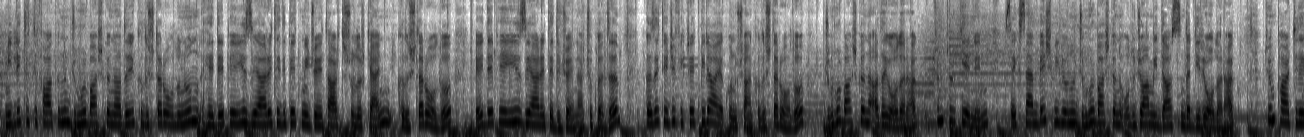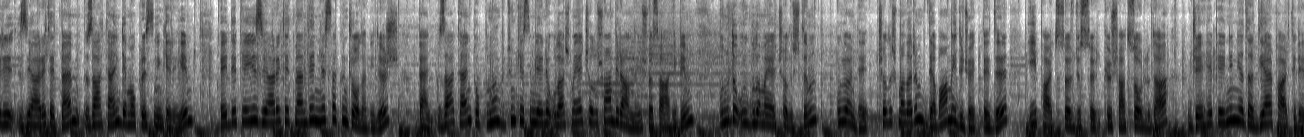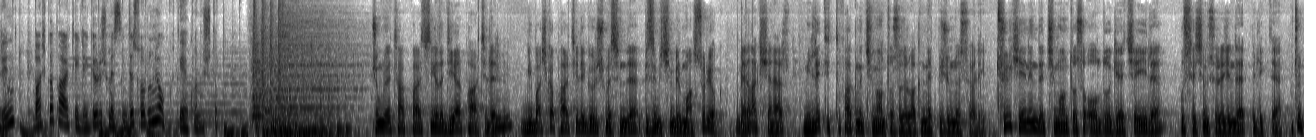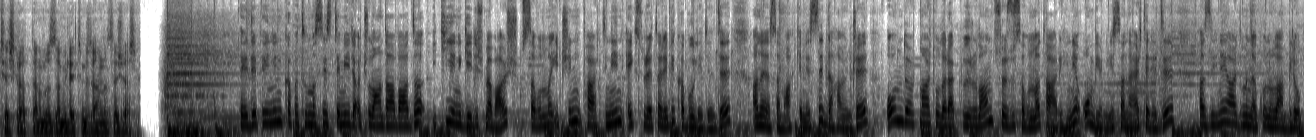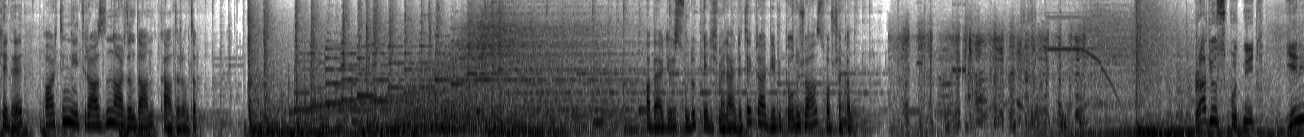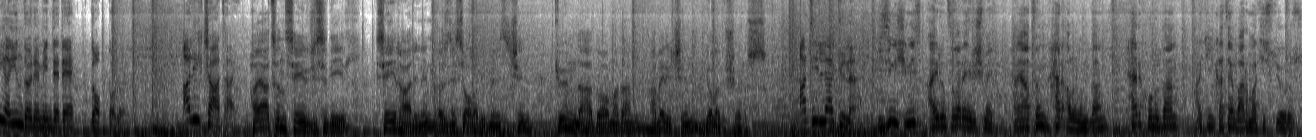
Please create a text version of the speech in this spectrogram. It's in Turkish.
Millet İttifakı'nın Cumhurbaşkanı adayı Kılıçdaroğlu'nun HDP'yi ziyaret edip etmeyeceği tartışılırken Kılıçdaroğlu HDP'yi ziyaret edeceğini açıkladı. Gazeteci Fikret Bila'ya konuşan Kılıçdaroğlu, Cumhurbaşkanı adayı olarak tüm Türkiye'nin 85 milyonun Cumhurbaşkanı olacağım iddiasında biri olarak tüm partileri ziyaret etmem zaten demokrasinin gereği. HDP'yi ziyaret etmemde ne sakınca olabilir? Ben zaten toplumun bütün kesimlerine ulaşmaya çalışan bir anlayışa sahibim. Bunu da uygulamaya çalıştım. Bu yönde çalışmalarım devam edecek dedi. İyi Parti sözcüsü Kürşat Zorlu da CHP'nin ya da diğer partilerin başka partiyle görüşmesinde sorun yok diye konuştu. Cumhuriyet Halk Partisi'nin ya da diğer partilerin bir başka partiyle görüşmesinde bizim için bir mahsur yok. Meral Akşener Millet İttifakı'nın çimentosudur bakın net bir cümle söyleyeyim. Türkiye'nin de çimentosu olduğu gerçeğiyle bu seçim sürecinde hep birlikte bütün teşkilatlarımızla milletimize anlatacağız. HDP'nin kapatılması istemiyle açılan davada iki yeni gelişme var. Savunma için partinin ek süre talebi kabul edildi. Anayasa Mahkemesi daha önce 14 Mart olarak duyurulan sözlü savunma tarihini 11 Nisan'a erteledi. Hazine yardımına konulan bloke de partinin itirazının ardından kaldırıldı. Haberleri sunduk. Gelişmelerle tekrar birlikte olacağız. Hoşçakalın. Radyo Sputnik yeni yayın döneminde de dop dolu. Ali Çağatay, Hayatın seyircisi değil, seyir halinin öznesi olabilmeniz için gün daha doğmadan haber için yola düşüyoruz. Atilla Güner, Bizim işimiz ayrıntılara erişmek. Hayatın her alanından, her konudan hakikate varmak istiyoruz.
